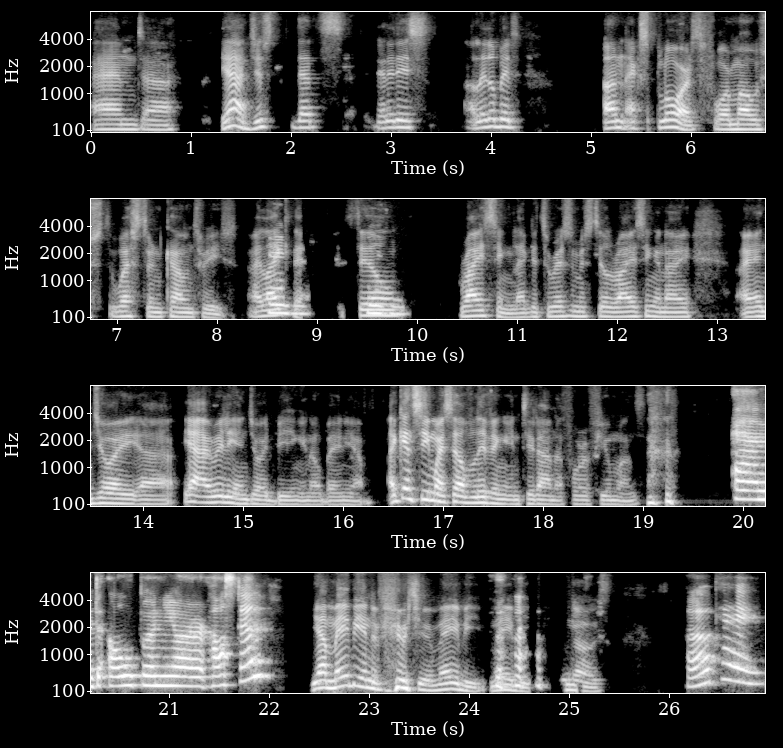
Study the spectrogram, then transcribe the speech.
and uh, yeah, just that's that it is a little bit unexplored for most Western countries. I like mm-hmm. that. It's still mm-hmm. Rising, like the tourism is still rising, and I I enjoy, uh, yeah, I really enjoyed being in Albania. I can see myself living in Tirana for a few months. and open your hostel? Yeah, maybe in the future, maybe, maybe. who knows? Okay,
